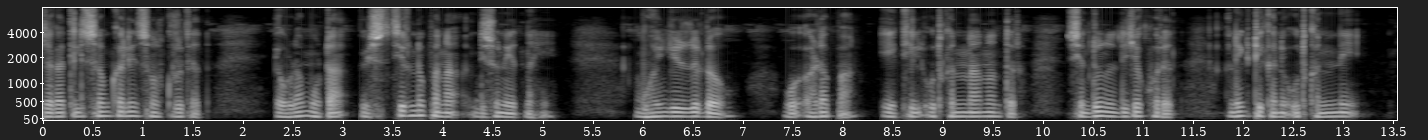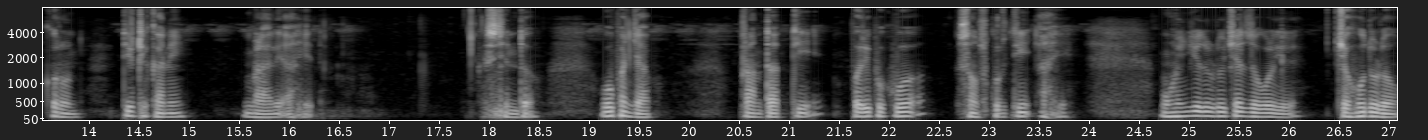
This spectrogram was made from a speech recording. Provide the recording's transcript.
जगातील समकालीन संस्कृत्यात एवढा मोठा विस्तीर्णपणा दिसून येत नाही. मोहिंजोदडो व हडप्पा येथील उत्खननानंतर सिंधू नदीच्या खोऱ्यात अनेक ठिकाणी उत्खनने करून ती ठिकाणे मिळाली आहेत. सिंध व पंजाब प्रांतात ती परिपक्व संस्कृती आहे. मोहिंजोदडोच्या जवळील चहुदुडो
